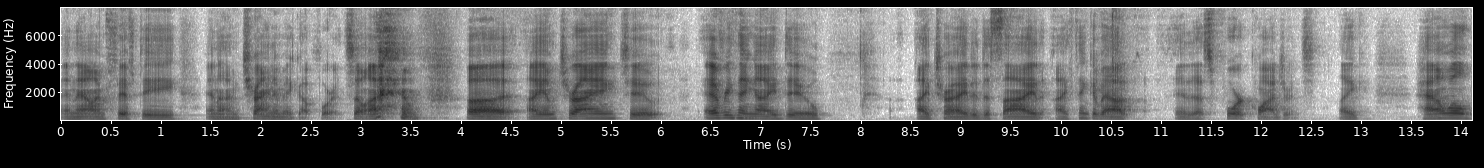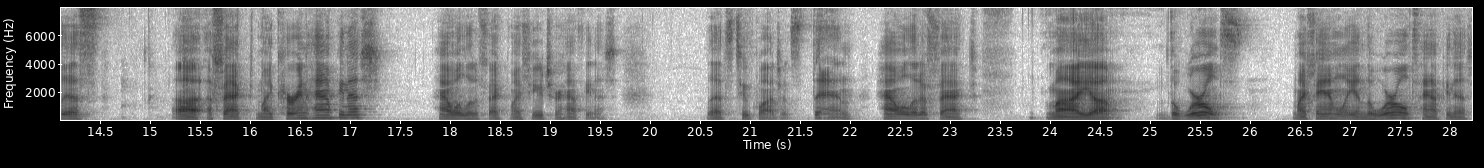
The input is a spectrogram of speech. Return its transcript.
And now I'm 50 and I'm trying to make up for it. So I am, uh, I am trying to, everything I do, I try to decide, I think about it as four quadrants. Like, how will this uh, affect my current happiness? How will it affect my future happiness? That's two quadrants. Then, how will it affect my uh, the world's my family and the world's happiness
